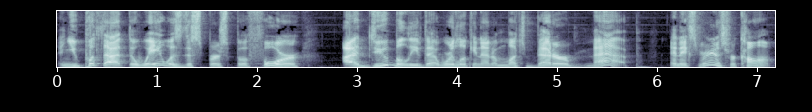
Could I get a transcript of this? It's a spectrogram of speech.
and you put that the way it was dispersed before, I do believe that we're looking at a much better map and experience for comp.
